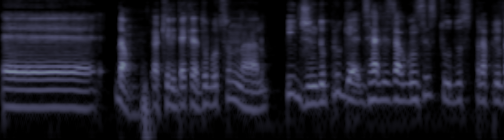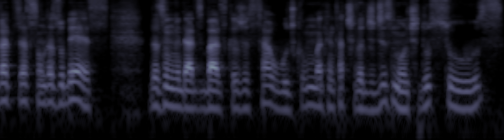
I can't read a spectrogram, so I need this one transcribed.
É... Não, aquele decreto do Bolsonaro pedindo para o Guedes realizar alguns estudos para a privatização das UBS, das Unidades Básicas de Saúde, como uma tentativa de desmonte do SUS,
